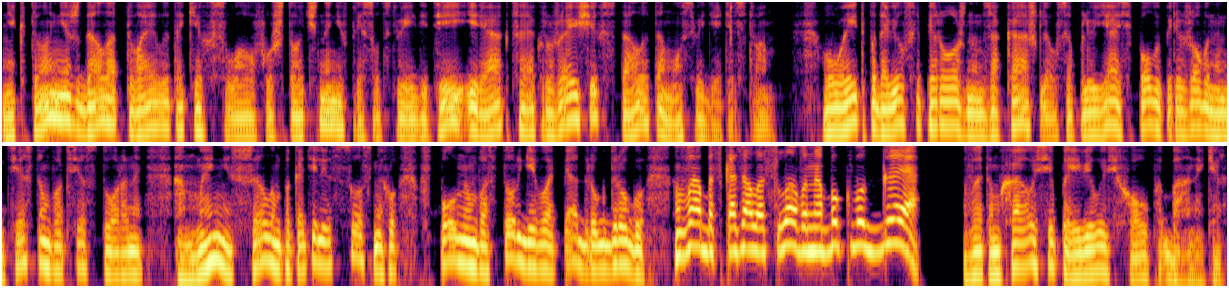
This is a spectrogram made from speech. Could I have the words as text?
Никто не ждал от Твайлы таких слов, уж точно не в присутствии детей, и реакция окружающих стала тому свидетельством. Уэйд подавился пирожным, закашлялся, плюясь полупережеванным тестом во все стороны, а Мэнни с Селлом покатились со смеху, в полном восторге вопя друг другу. «Ваба сказала слово на букву «Г». В этом хаосе появилась Хоуп Баннекер.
